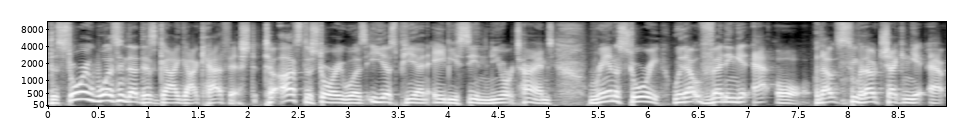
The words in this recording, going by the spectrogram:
the story wasn't that this guy got catfished. To us, the story was ESPN, ABC, and the New York Times ran a story without vetting it at all, without without checking it at,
